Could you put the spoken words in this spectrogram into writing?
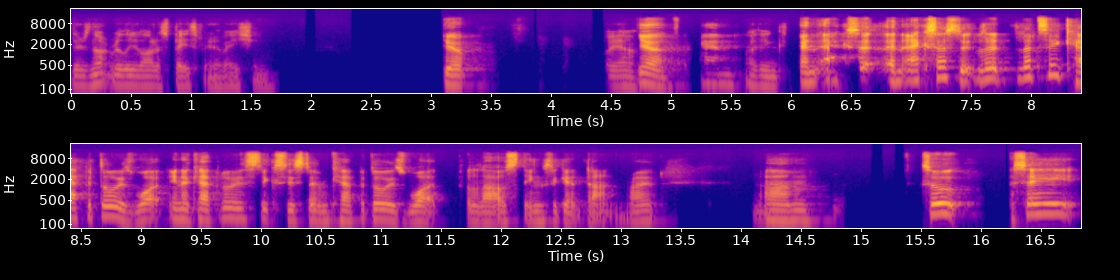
there's not really a lot of space for innovation Yeah. yeah Yeah. And i think and access and access to let, let's say capital is what in a capitalistic system capital is what allows things to get done right Mhm. um so say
